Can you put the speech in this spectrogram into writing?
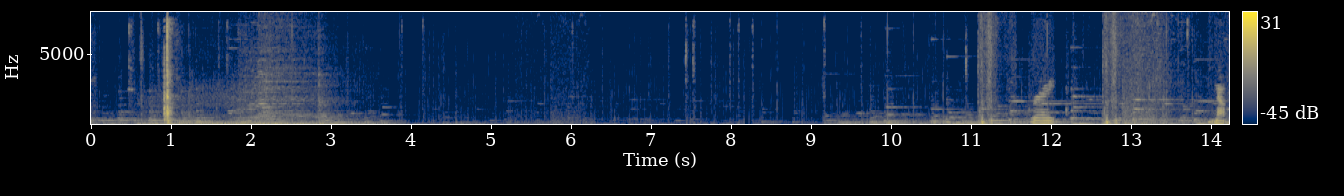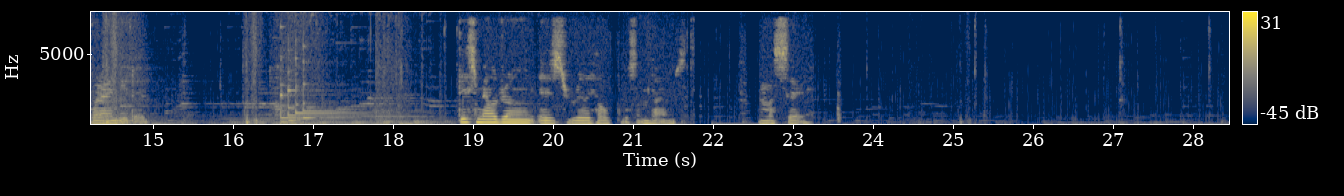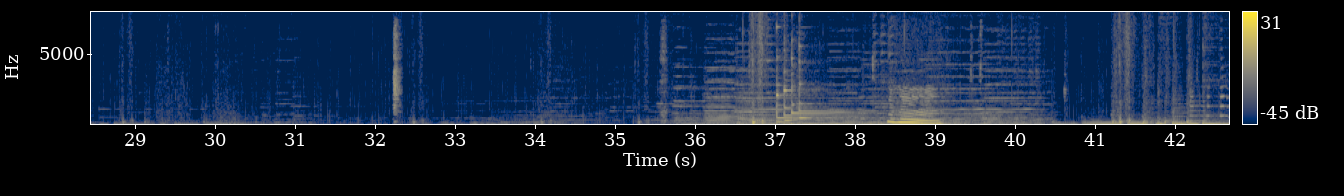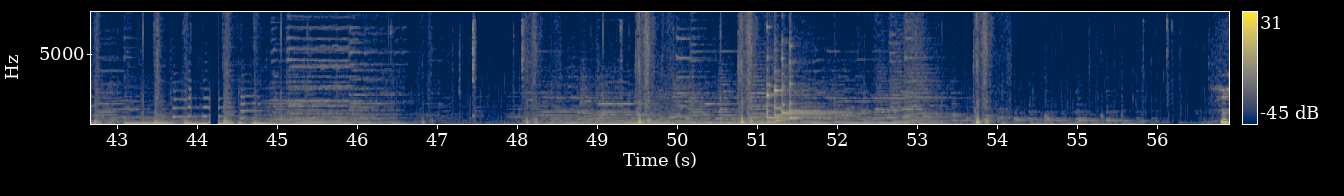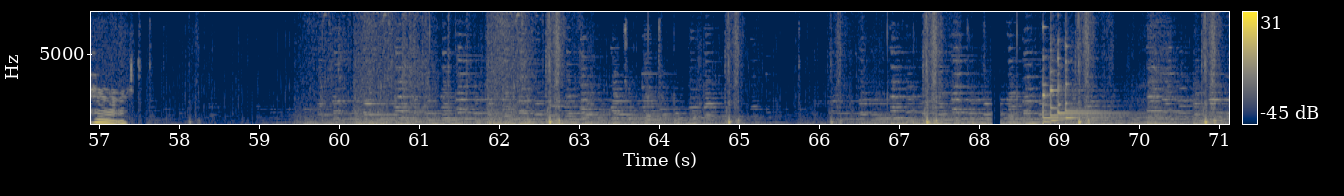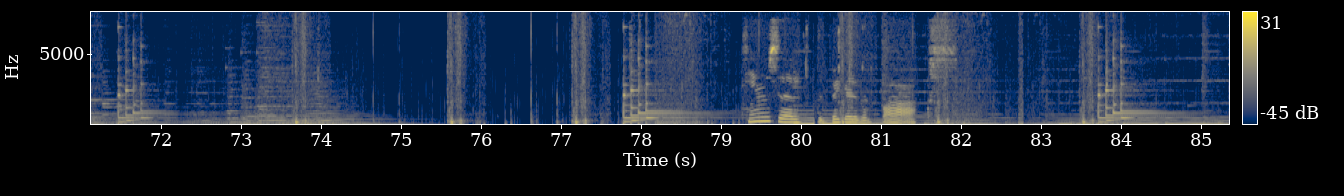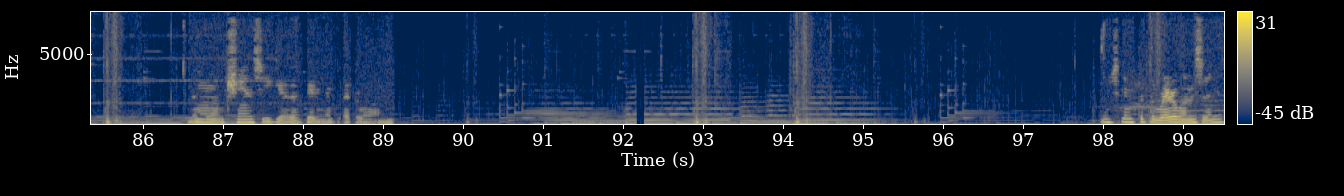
Right. Not what I needed. This mail drone is really helpful sometimes. I must say. Hmm. Hmm. Seems that if the bigger the box, the more chance you get of getting a better one. I'm just gonna put the rare ones in.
